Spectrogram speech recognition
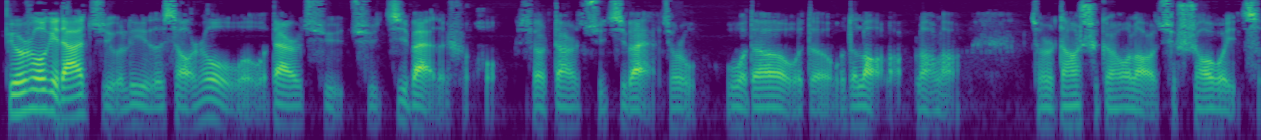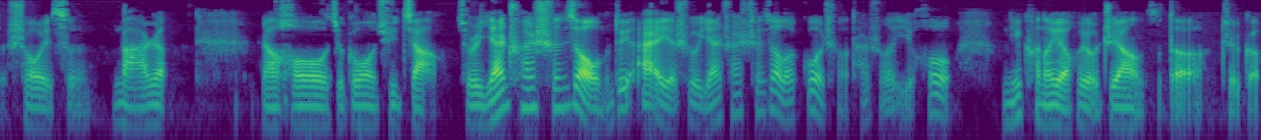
比如说，我给大家举个例子，小时候我我带着去去祭拜的时候，小带着去祭拜，就是我的我的我的姥姥姥姥，就是当时跟我姥姥去烧过一次，烧过一次拿着。然后就跟我去讲，就是言传身教，我们对爱也是有言传身教的过程。他说以后你可能也会有这样子的这个，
